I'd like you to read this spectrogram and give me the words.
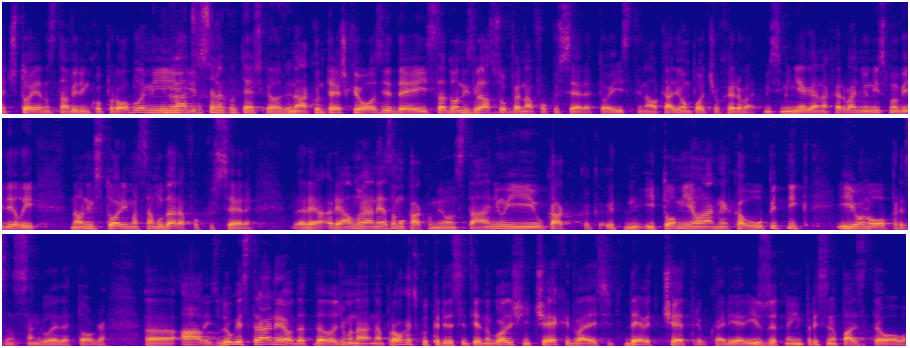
Znači to jednostavno vidim kao problem. I vraća se nakon teške ozljede. Nakon teške ozljede i sad on izgleda super na fokusere, to je istina. Ali kad je on počeo hrvat? Mislim, mi njega na hrvanju nismo vidjeli na onim storima samo udara fokusere realno ja ne znam u kakvom je on stanju i, u i to mi je onak nekakav upitnik i ono oprezan sam glede toga. Uh, ali, s druge strane, evo, da, da dođemo na, na Prohadsku, 31-godišnji Čeh, 29-4 u karijeri, izuzetno impresivno, pazite ovo,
